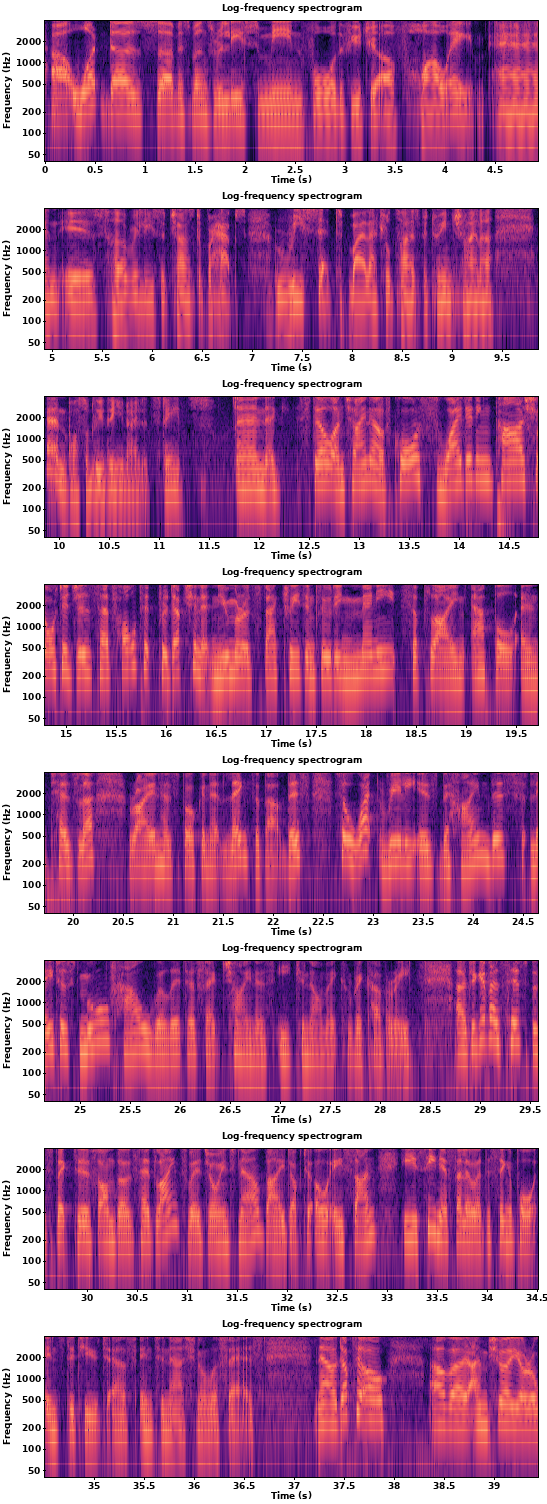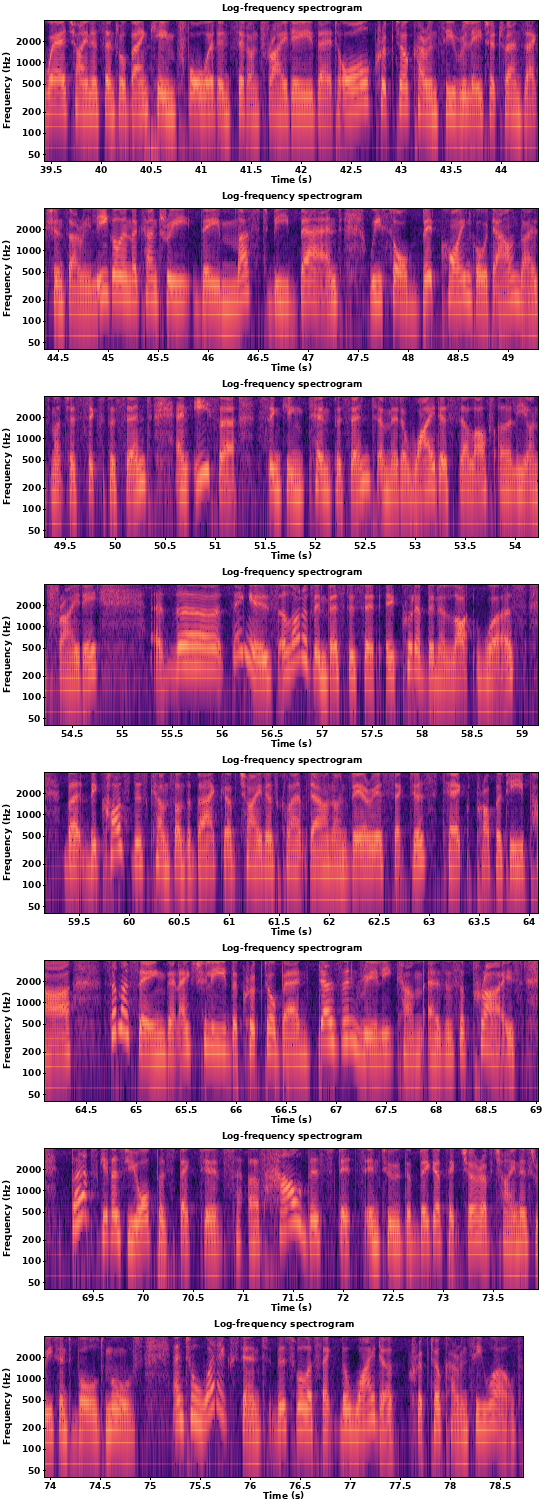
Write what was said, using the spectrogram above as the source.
Uh, what does uh, Ms. Meng's release mean for the future of Huawei? And is her release a chance to perhaps reset bilateral ties between China and possibly the United States? And still on China, of course, widening power shortages have halted production at numerous factories, including many supplying Apple and Tesla. Ryan has spoken at length about this. So, what really is behind this latest move? How will it affect China's economic recovery? Uh, to give us his perspective on those headlines, we're joined now by Dr. O. A. San. He's Senior Fellow at the Singapore Institute of International Affairs. Now, Dr. O, I'm sure you're aware China's central bank came forward and said on Friday that all cryptocurrency related transactions are illegal in the country. They must be banned. We saw Bitcoin go down by as much as 6% and Ether sinking 10% amid a wider sell off early on Friday. The thing is, a lot of investors said it could have been a lot worse, but because this comes on the back of China's clampdown on various sectors, tech, property, power, some are saying that actually the crypto ban doesn't really come as a surprise. Perhaps give us your perspective of how this fits into the bigger picture of China's recent bold moves and to what extent this will affect the wider cryptocurrency world.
